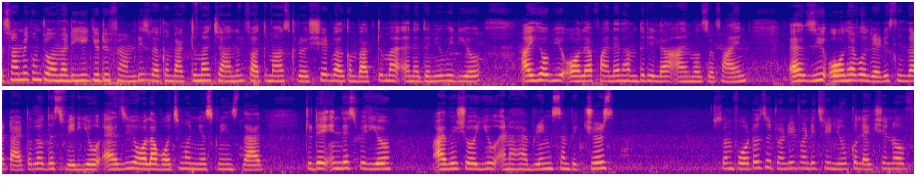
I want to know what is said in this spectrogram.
Assalamualaikum to all my dear YouTube families. Welcome back to my channel Fatima's Crochet. Welcome back to my another new video. I hope you all are fine. Alhamdulillah, I am also fine. As you all have already seen the title of this video, as you all are watching on your screens, that today in this video I will show you and I have bring some pictures, some photos of 2023 new collection of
